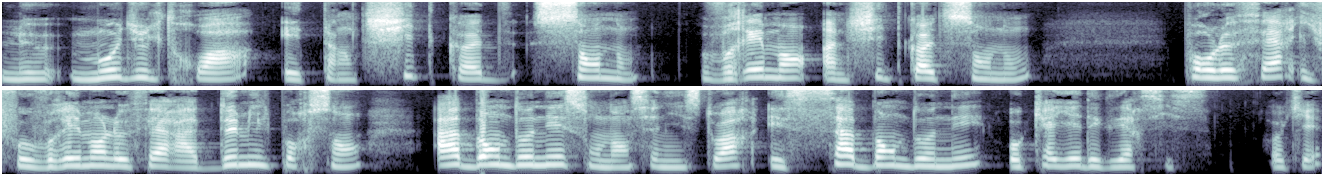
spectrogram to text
le module 3 est un cheat code sans nom, vraiment un cheat code sans nom. Pour le faire, il faut vraiment le faire à 2000%, abandonner son ancienne histoire et s'abandonner au cahier d'exercice. OK?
